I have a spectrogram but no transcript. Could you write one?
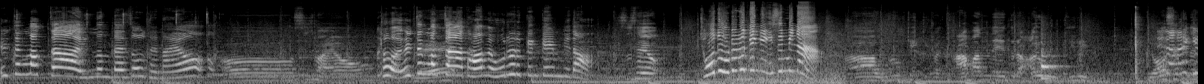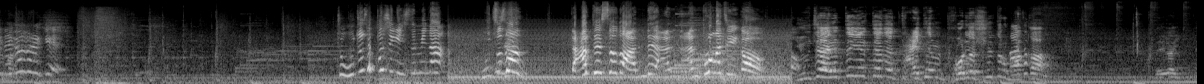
1등 막자 있는데 써도 되나요? 어 쓰지 마요. 저 1등 네. 막자 다음에 우르르 깽깽입니다. 쓰세요. 저도 우르르 갱기 있습니다. 아 우르르 깽깽까지 다 맞네 얘들아. 아유 니를. 내가 갈게, 내가 갈게. 저 우주선 포식이 있습니다. 우주선 나한테 써도 안 돼, 안, 안 통하지 이거. 유자 1등일 때는 다 아이템을 버려 쉴드로 바꿔. 내가 2등이고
